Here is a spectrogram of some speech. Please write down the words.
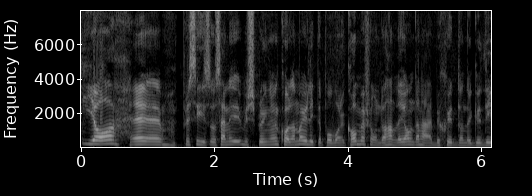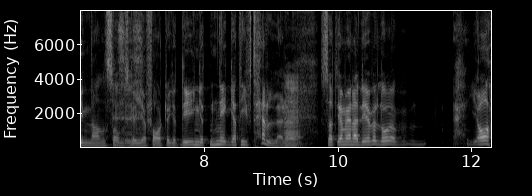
Ja, eh, precis. Och sen i ursprungligen kollar man ju lite på var det kommer ifrån. Det handlar ju om den här beskyddande gudinnan som Precis. ska ge fartyget. Det är ju inget negativt heller. Nej. Så att jag menar, det är väl då... Ja,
